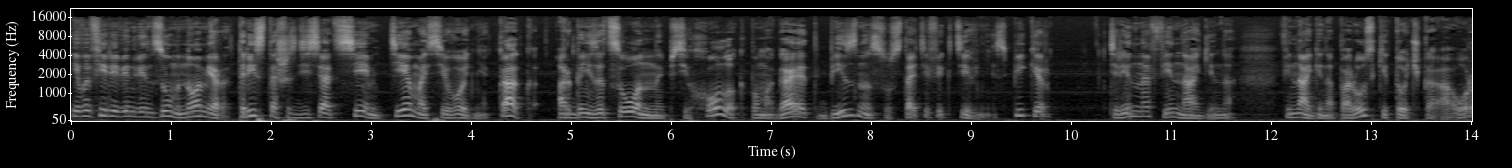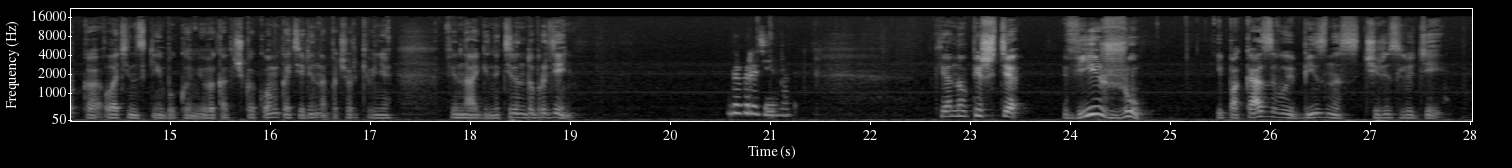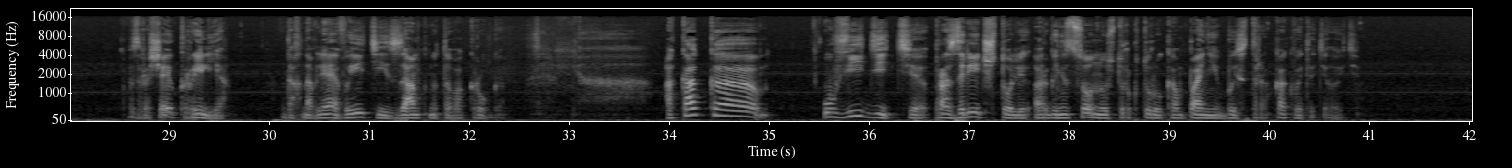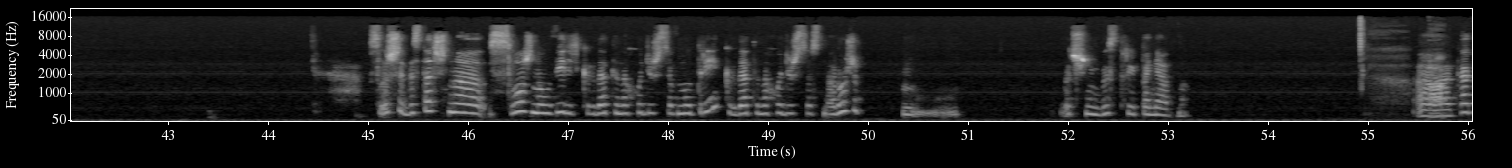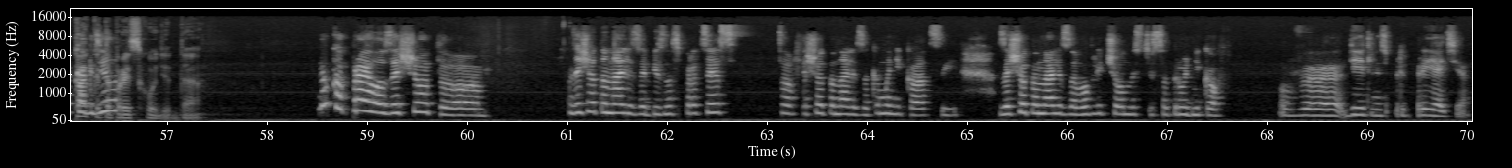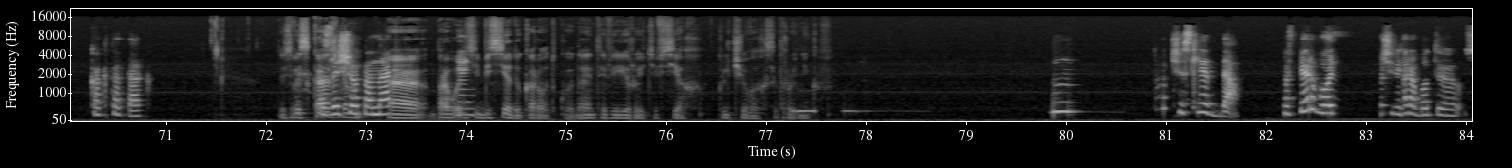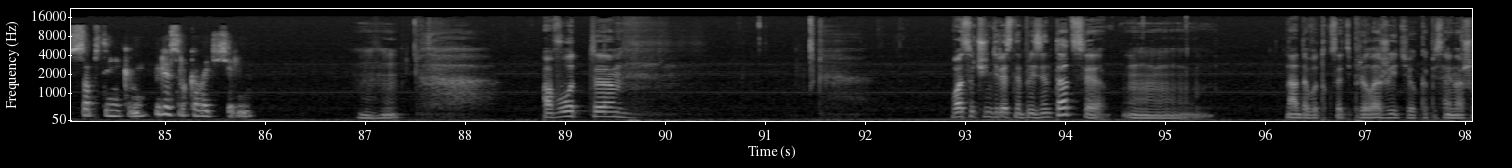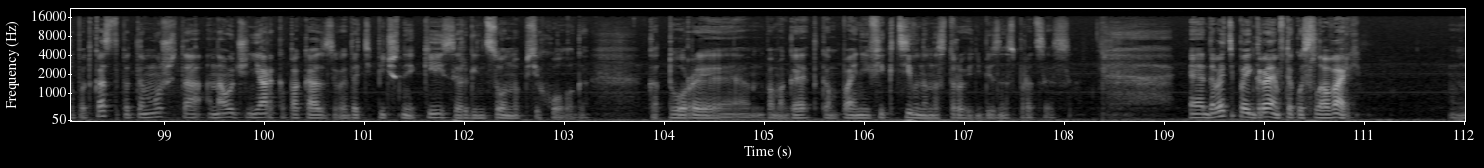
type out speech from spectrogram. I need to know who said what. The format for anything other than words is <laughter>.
Speaker 1: И в эфире WinWinZoom номер 367. Тема сегодня «Как организационный психолог помогает бизнесу стать эффективнее». Спикер Катерина Финагина. Финагина по-русски, точка, а орка латинскими буквами, vk.com, Катерина, подчеркивание, Финагина. Катерина, добрый день.
Speaker 2: Добрый день, Влад.
Speaker 1: Катерина, ну пишите «Вижу и показываю бизнес через людей». Возвращаю крылья – вдохновляя выйти из замкнутого круга. А как э, увидеть, прозреть, что ли, организационную структуру компании быстро? Как вы это делаете?
Speaker 2: Слушай, достаточно сложно увидеть, когда ты находишься внутри, когда ты находишься снаружи, очень быстро и понятно.
Speaker 1: А, а как, как, как это дел... происходит, да?
Speaker 2: Правило, за счет, э, за счет анализа бизнес-процессов, за счет анализа коммуникаций, за счет анализа вовлеченности сотрудников в деятельность предприятия. Как-то так.
Speaker 1: То есть вы с каждым за счет анали... э, проводите беседу короткую, да, интервьюируете всех ключевых сотрудников?
Speaker 2: В том числе, да. Но в первую очередь я работаю с собственниками или с руководителями.
Speaker 1: Угу. А вот э, у вас очень интересная презентация. Надо вот, кстати, приложить ее к описанию нашего подкаста, потому что она очень ярко показывает да, типичные кейсы организационного психолога, которые помогают компании эффективно настроить бизнес-процессы. Э, давайте поиграем в такой словарь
